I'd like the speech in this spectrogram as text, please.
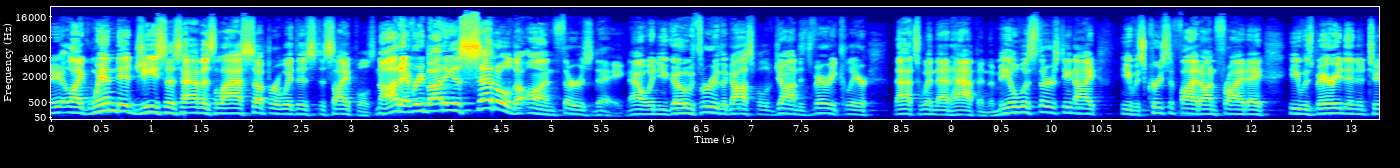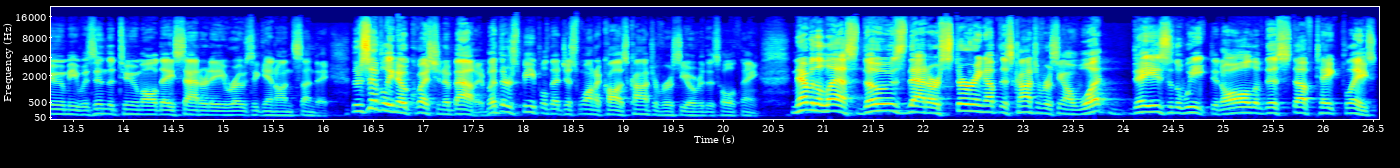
Eh, like, when did Jesus have his Last Supper with his disciples? Not everybody is settled on Thursday. Now, when you go through the Gospel of John, it's very clear that's when that happened. The meal was Thursday night. He was crucified on Friday. He was buried in a tomb. He was in the tomb all day Saturday. He rose again on Sunday. There's simply no question about it, but there's people that just want to cause controversy over this whole thing. Nevertheless, those that are stirring up this controversy on what days of the week did all of this stuff take place,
